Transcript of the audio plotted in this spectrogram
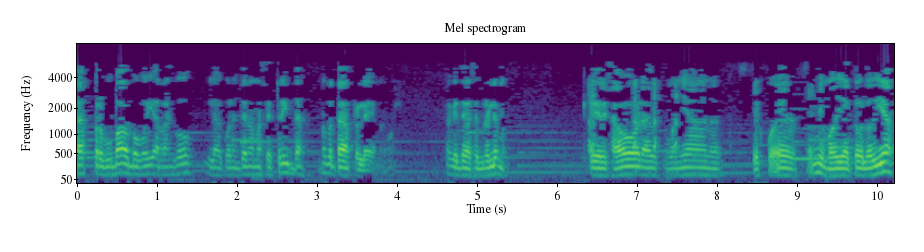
¿Estás preocupado porque hoy arrancó la cuarentena más estricta? No te hagas problema. güey. ¿Para qué te vas a hacer problema? Que eres ahora, mañana, después, el mismo día, todos los días.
